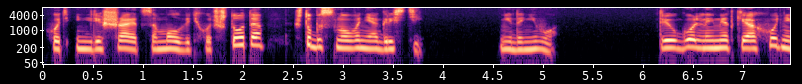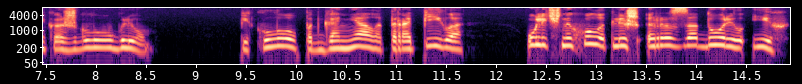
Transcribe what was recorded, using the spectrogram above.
хоть и не решается молвить хоть что-то, чтобы снова не огрести. Не до него. Треугольные метки охотника жгло углем. Пекло, подгоняло, торопило. Уличный холод лишь раззадорил их,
